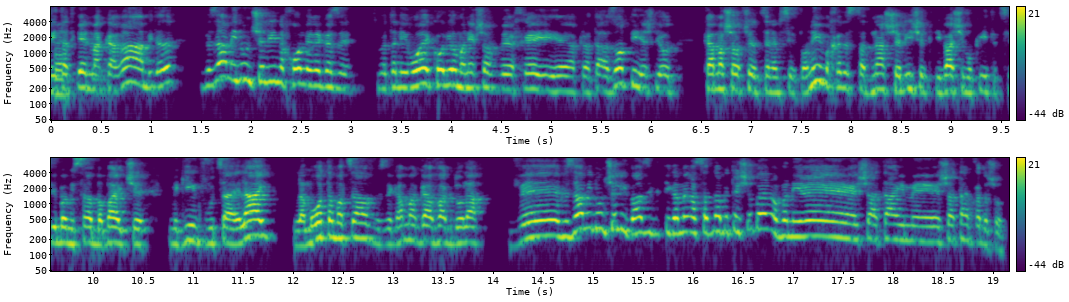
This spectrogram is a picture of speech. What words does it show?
מתעדכן מה קרה, מתעדכן, וזה המינון שלי נכון לרגע זה. זאת אומרת אני רואה כל יום, אני עכשיו אחרי ההקלטה הזאת, יש לי עוד כמה שעות של לצלם סרטונים, אחרי זה סדנה שלי של כתיבה שיווקית אצלי במשרד בבית שמגיעים קבוצה אליי, למרות המצב, וזה גם הגאווה הגדולה, ו- וזה המינון שלי, ואז תיגמר הסדנה בתשע בערב ואני אראה שעתיים, אה, שעתיים חדשות.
